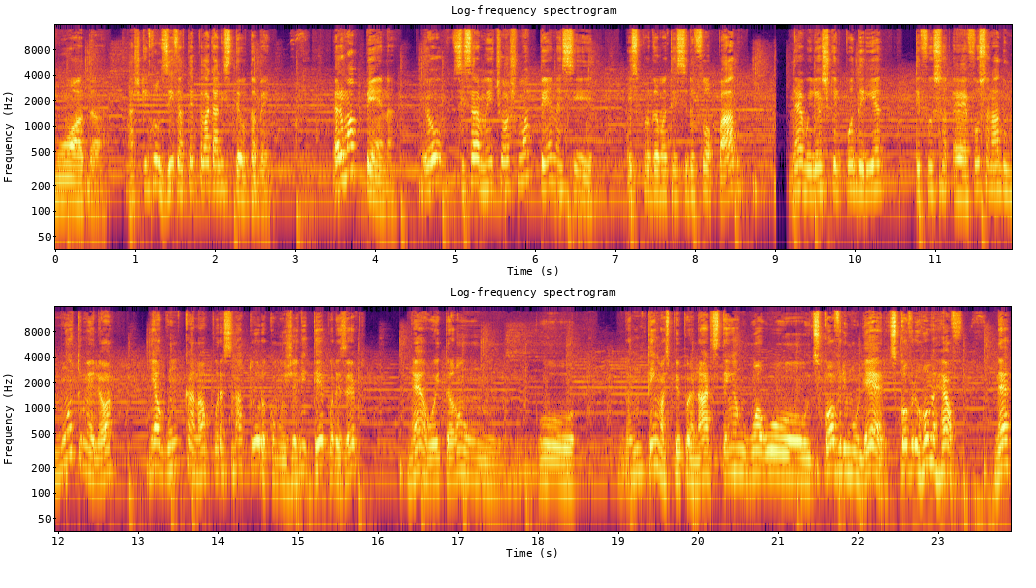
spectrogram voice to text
moda. Acho que inclusive até pela Galisteu também. Era uma pena. Eu, sinceramente, eu acho uma pena esse, esse programa ter sido flopado. Né? Eu acho que ele poderia ter é, funcionado muito melhor em algum canal por assinatura, como o GNT, por exemplo. Né? Ou então o não tem mais Paper Nerds, tem o, o, Discovery Mulher, Discovery Home Health, né?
